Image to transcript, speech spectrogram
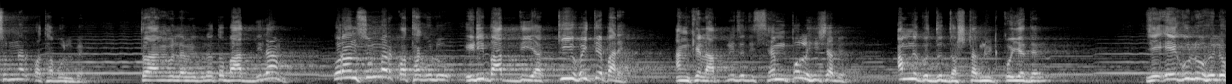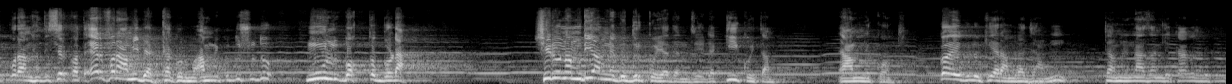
সুন্নার কথা বলবেন। তো আমি বললাম, এগুলো তো বাদ দিলাম। কোরআন সুন্নার কথাগুলো এডি বাদ দিয়া কি হইতে পারে? আঙ্কেল, আপনি যদি স্যাম্পল হিসাবে আপনি দু দশটা মিনিট কইয়া দেন যে এগুলো হইল কোরআন হাদিসের কথা। এরপরে আমি ব্যাখ্যা করব। আপনি কিন্তু শুধু মূল বক্তব্যটা, শিরোনাম দিয়ে আপনি দূর কইয়া দেন যে এটা কি কইতাম। আপনি কয়, এগুলো কি আর আমরা জানি? তো আপনি না জানলে কাগজ লিখুন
